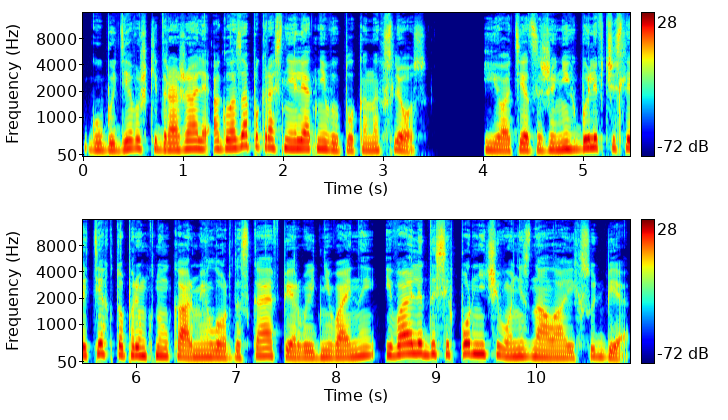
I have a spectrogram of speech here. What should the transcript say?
Губы девушки дрожали, а глаза покраснели от невыплаканных слез. Ее отец и жених были в числе тех, кто примкнул к армии лорда Ская в первые дни войны, и Вайлет до сих пор ничего не знала о их судьбе.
